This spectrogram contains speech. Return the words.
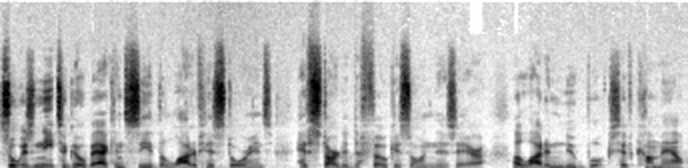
So it was neat to go back and see that a lot of historians have started to focus on this era. A lot of new books have come out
